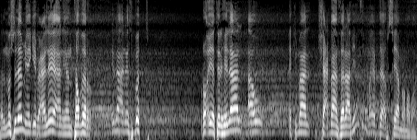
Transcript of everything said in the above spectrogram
فالمسلم يجب عليه أن ينتظر إلى أن يثبت رؤية الهلال أو إكمال شعبان ثلاثين ثم يبدأ بصيام رمضان.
